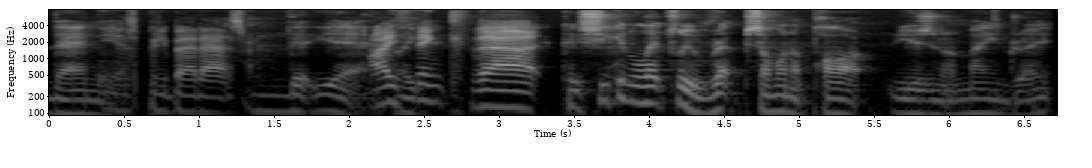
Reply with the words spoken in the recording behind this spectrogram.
then he is pretty badass. th- yeah, I like- think that Cause she can literally rip someone apart using her mind, right?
